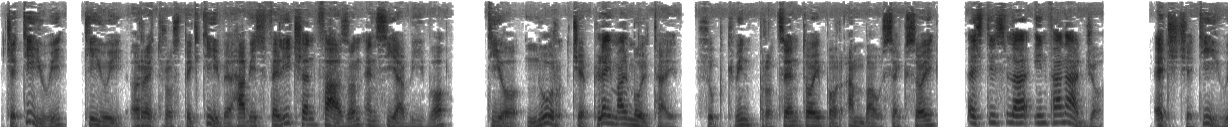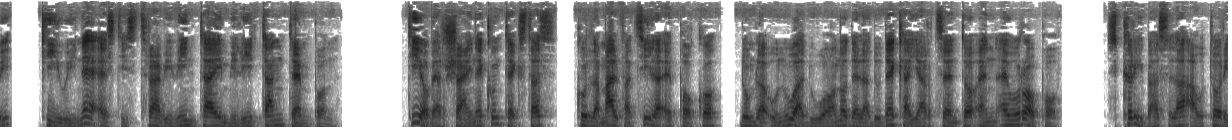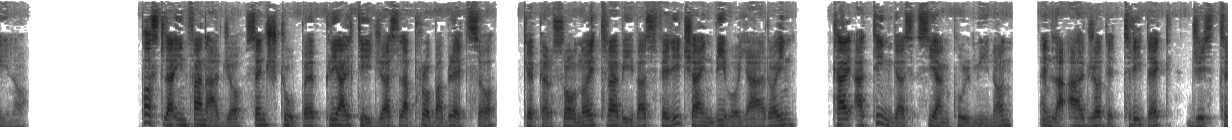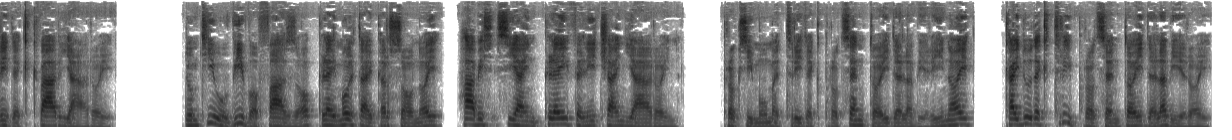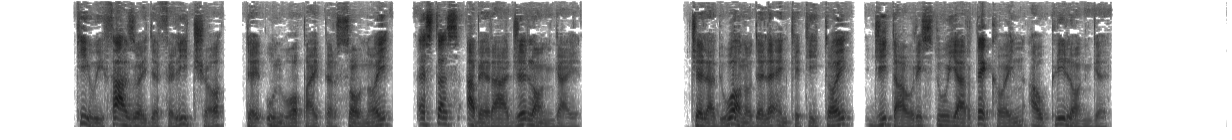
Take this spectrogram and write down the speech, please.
Cetiui, tiui, kiui retrospektive havis felician fason en sia vivo, tio nur ce plei mal multai, sub quint procentoi por ambau sexoi, estis la infanaggio, ec ce tiui, kiui ne estis travivintai militan tempon. Tio versaine contextas cun la malfacila epoco dum la unua duono de la dudeca iarcento en Europo, scribas la autorino. Post la infanaggio sen stupe pli altigas la probablezzo che personoi travivas felicain vivo iaroin cae attingas sian culminon en la agio de tridec gis tridec quar iaroi. Dum tiu vivo faso plei multae personoi havis siain plei feliciain jaroin, proximume 30 procentoi de la virinoi cae 23 procentoi de la viroi. Tiui fasoi de felicio de unuopai personoi estas average longai. Ce la duono de la encetitoi, gi dauris du iardecoin au pli longe.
